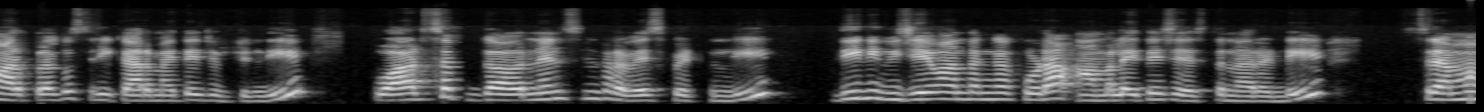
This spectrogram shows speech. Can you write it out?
మార్పులకు శ్రీకారం అయితే చుట్టింది. వాట్సాప్ గవర్నెన్స్ని ప్రవేశపెట్టింది. దీన్ని విజయవంతంగా కూడా అమలైతే చేస్తున్నారండి. శ్రమ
